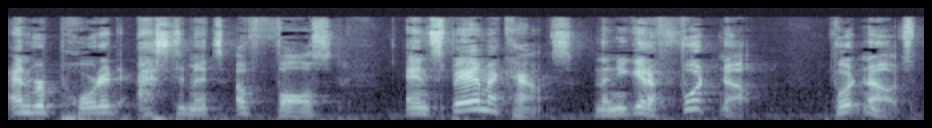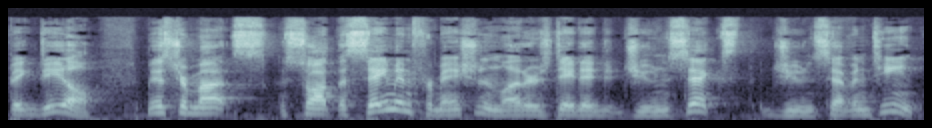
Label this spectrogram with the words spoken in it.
and reported estimates of false and spam accounts. And then you get a footnote. Footnotes, big deal. Mr. Musk sought the same information in letters dated June 6th, June 17th,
